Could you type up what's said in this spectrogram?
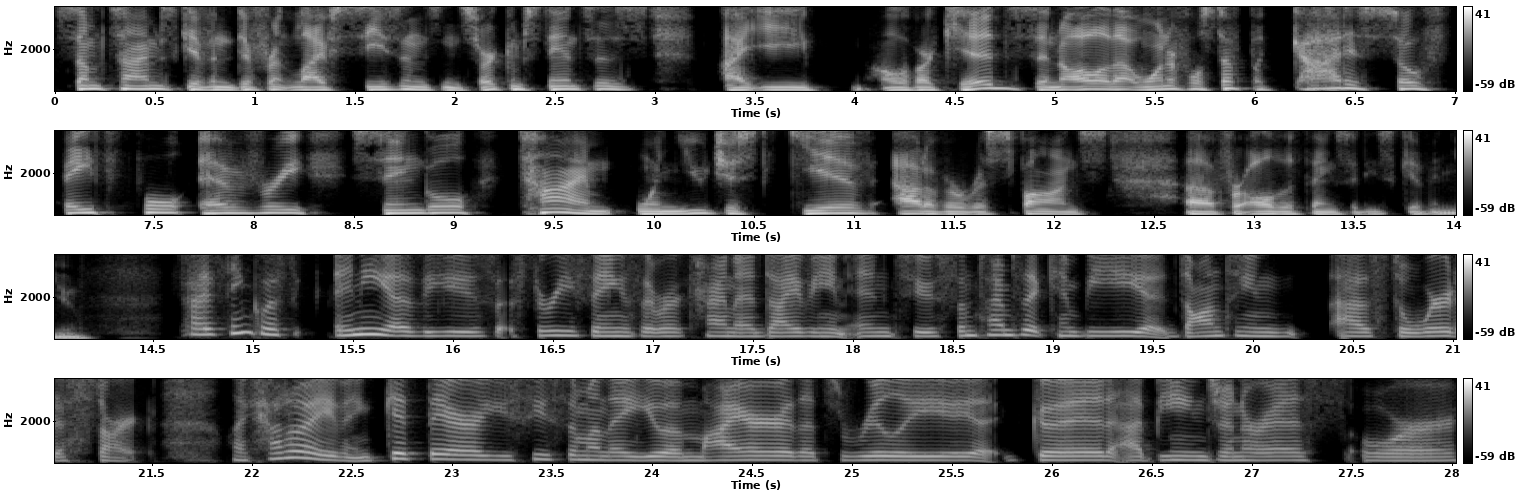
sometimes given different life seasons and circumstances, i.e., all of our kids and all of that wonderful stuff. But God is so faithful every single time when you just give out of a response uh, for all the things that He's given you. I think with any of these three things that we're kind of diving into, sometimes it can be daunting as to where to start. Like, how do I even get there? You see someone that you admire that's really good at being generous or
